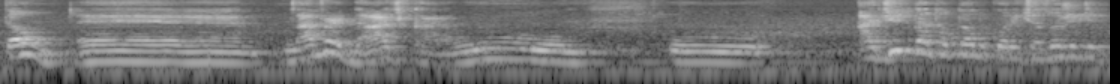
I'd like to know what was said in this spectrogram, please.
Então, é, na verdade, cara, o, o, a dívida total do Corinthians hoje é de,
